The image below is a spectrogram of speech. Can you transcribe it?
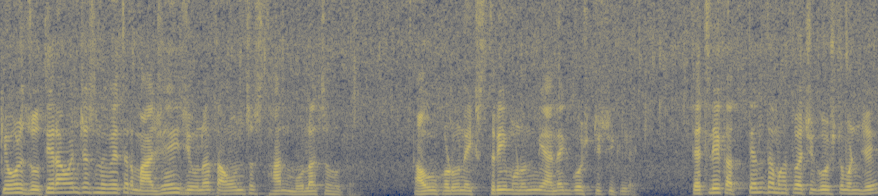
केवळ ज्योतिरावांच्याच नव्हे तर माझ्याही जीवनात आऊंचं स्थान मोलाचं होतं. आऊकडून एक स्त्री म्हणून मी अनेक गोष्टी शिकले. त्यातली एक अत्यंत महत्त्वाची गोष्ट म्हणजे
